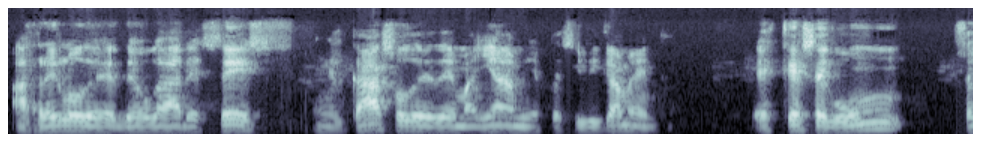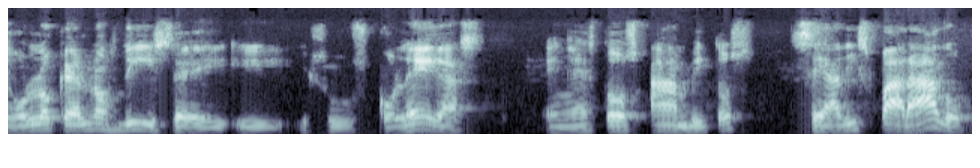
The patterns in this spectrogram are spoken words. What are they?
arreglo de, hogares, es, en el caso de, Miami específicamente, es que según, según lo que él nos dice y sus colegas en estos ámbitos, se ha disparado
